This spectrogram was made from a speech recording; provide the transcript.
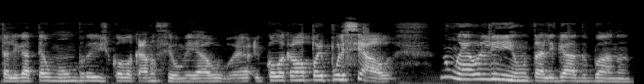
tá ligado? até o ombro e colocar no filme. É é- e colocar um apoio policial. Não é o Leon, tá ligado, mano?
